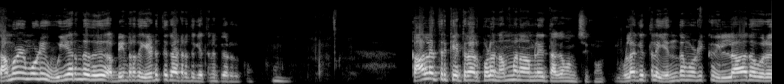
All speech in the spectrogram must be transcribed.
தமிழ் மொழி உயர்ந்தது அப்படின்றத எடுத்து காட்டுறதுக்கு எத்தனை பேர் இருக்கும்? காலத்திற்கு ஏற்றாற் போல நம்ம நாமளே தகவமைச்சுக்கணும் உலகத்துல எந்த மொழிக்கும் இல்லாத ஒரு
